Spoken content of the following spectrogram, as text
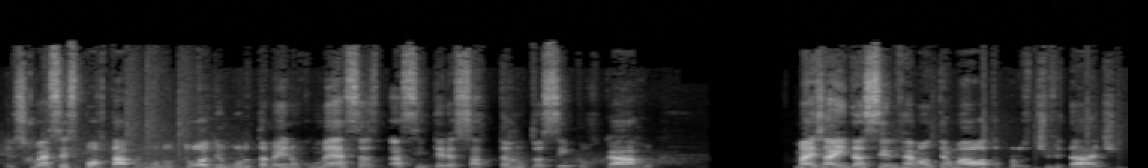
Eles começam a exportar para o mundo todo e o mundo também não começa a se interessar tanto assim por carro, mas ainda assim ele vai manter uma alta produtividade.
